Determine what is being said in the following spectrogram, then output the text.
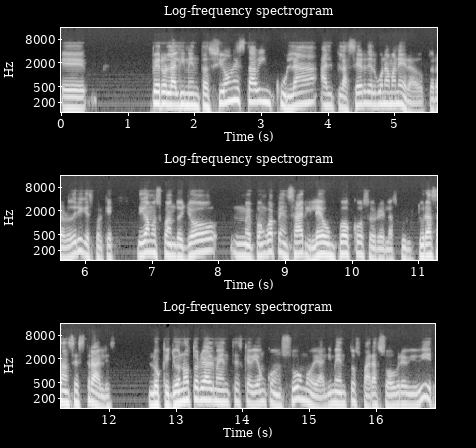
eh, pero la alimentación está vinculada al placer de alguna manera, doctora Rodríguez, porque digamos, cuando yo me pongo a pensar y leo un poco sobre las culturas ancestrales, lo que yo noto realmente es que había un consumo de alimentos para sobrevivir.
